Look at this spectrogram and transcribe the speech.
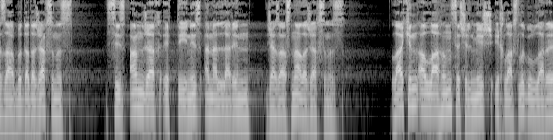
əzabı dadacaqsınız. Siz ancaq etdiyiniz əməllərin cəzasını alacaqsınız. Lakin Allahın seçilmiş, ixlaslı qulları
